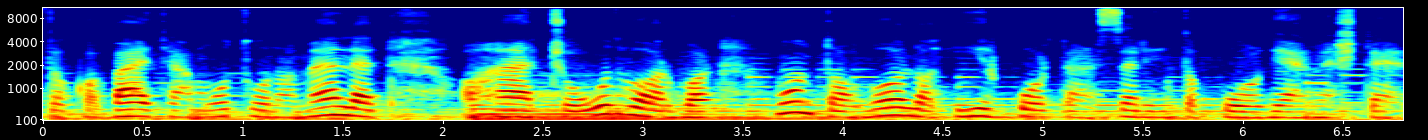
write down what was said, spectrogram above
találtak a bátyám otthona mellett a hátsó udvarban, mondta a Valla hírportál szerint a polgármester.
